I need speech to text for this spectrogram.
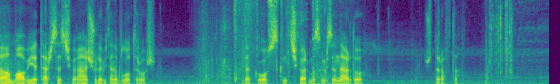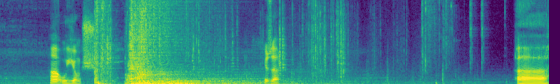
Tamam abi yeter ses çıkar. Ha şurada bir tane blotter var. Bir dakika o sıkıntı çıkarmasın bize. Nerede o? Şu tarafta. Ha uyuyormuş. Güzel. Eee...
